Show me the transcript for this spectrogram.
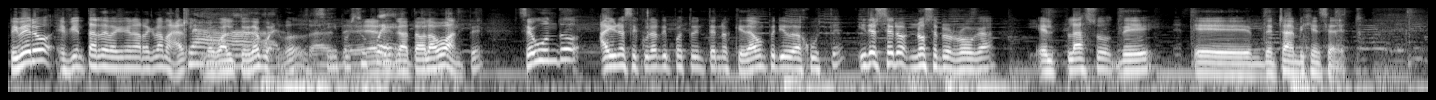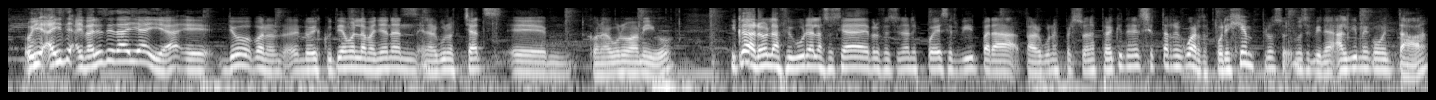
primero, es bien tarde para que vengan a reclamar, lo cual estoy de acuerdo. O sea, Sí, por haber tratado la voz antes. Segundo, hay una circular de impuestos internos que da un periodo de ajuste. Y tercero, no se prorroga el plazo de, eh, de entrada en vigencia de esto. Oye, hay, hay varios detalles ahí. ¿ah? Eh, yo, bueno, lo discutíamos en la mañana en, en algunos chats eh, con algunos amigos. Y claro, la figura de la sociedad de profesionales puede servir para, para algunas personas, pero hay que tener ciertos resguardos. Por ejemplo, Josefina, alguien me comentaba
